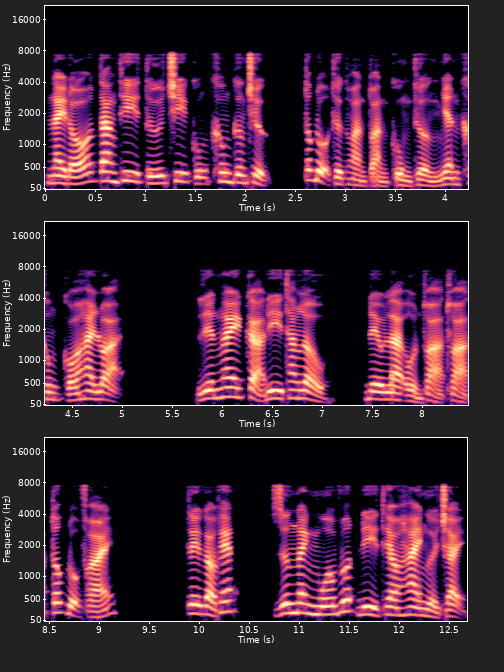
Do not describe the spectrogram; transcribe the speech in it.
Này đó tang thi tứ chi cũng không cương trực, tốc độ thực hoàn toàn cùng thường nhân không có hai loại. liền ngay cả đi thang lầu, đều là ổn thỏa thỏa tốc độ phái. Tê gào thét, dương nanh múa vướt đi theo hai người chạy.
